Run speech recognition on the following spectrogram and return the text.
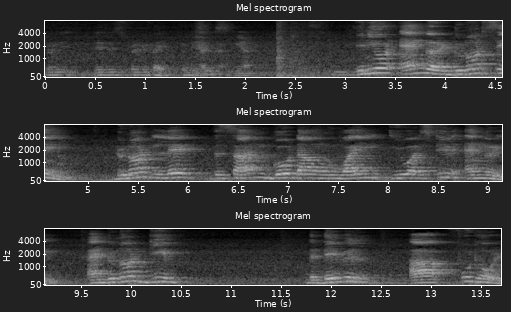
20, this is 25, 26. Yeah. In your anger, do not sin. Do not let the sun go down while you are still angry, and do not give the devil a foothold.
